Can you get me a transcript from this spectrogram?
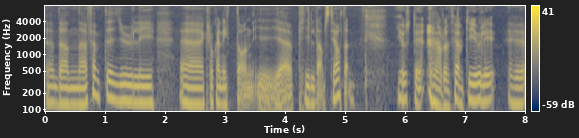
eh, den 5 juli eh, klockan 19 i eh, Pildammsteatern. Just det, den 5 juli eh,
